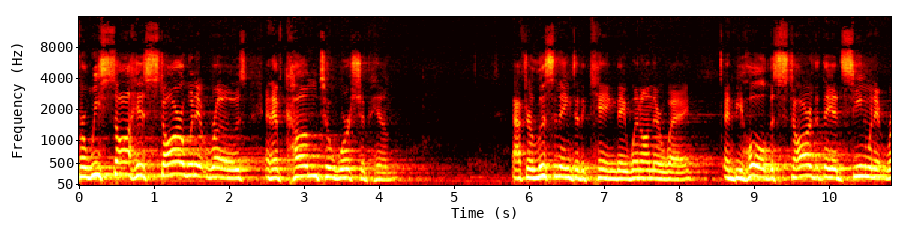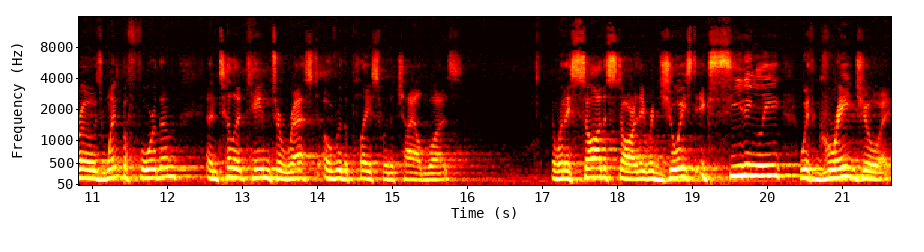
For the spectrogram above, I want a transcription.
For we saw his star when it rose and have come to worship him. After listening to the king, they went on their way. And behold, the star that they had seen when it rose went before them until it came to rest over the place where the child was. And when they saw the star, they rejoiced exceedingly with great joy.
